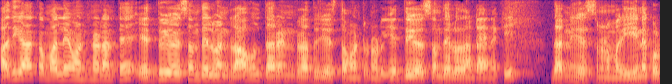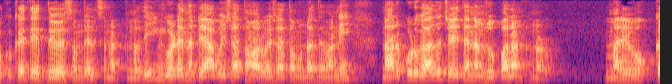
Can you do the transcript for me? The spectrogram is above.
అది కాక మళ్ళీ ఏమంటున్నాడంటే ఎద్దు వ్యవసాయం తెలియని రాహుల్ ధరణి రద్దు చేస్తామంటున్నాడు ఎద్దు వ్యవసాయం తెలియదంటే ఆయనకి ధరణి చేస్తున్నాడు. మరి ఈయన కొడుకుకైతే ఎద్దు వ్యవసాయం తెలిసినట్టున్నది. ఇంకోటి ఏంటంటే యాభై శాతం అరవై శాతం ఉన్నది అని నరకుడు కాదు చైతన్యం చూపాలి అంటున్నాడు మరి ఒక్క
